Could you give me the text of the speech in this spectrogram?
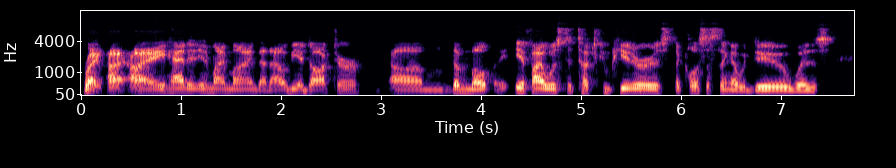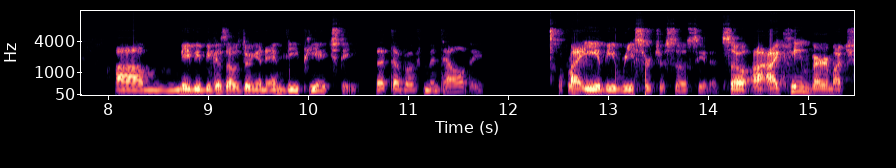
right? I, I had it in my mind that I would be a doctor. Um, the mo if I was to touch computers, the closest thing I would do was um, maybe because I was doing an MD PhD, that type of mentality, i.e., be research associated. So I, I came very much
